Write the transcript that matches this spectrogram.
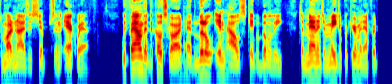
to modernize its ships and aircraft. We found that the Coast Guard had little in-house capability to manage a major procurement effort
